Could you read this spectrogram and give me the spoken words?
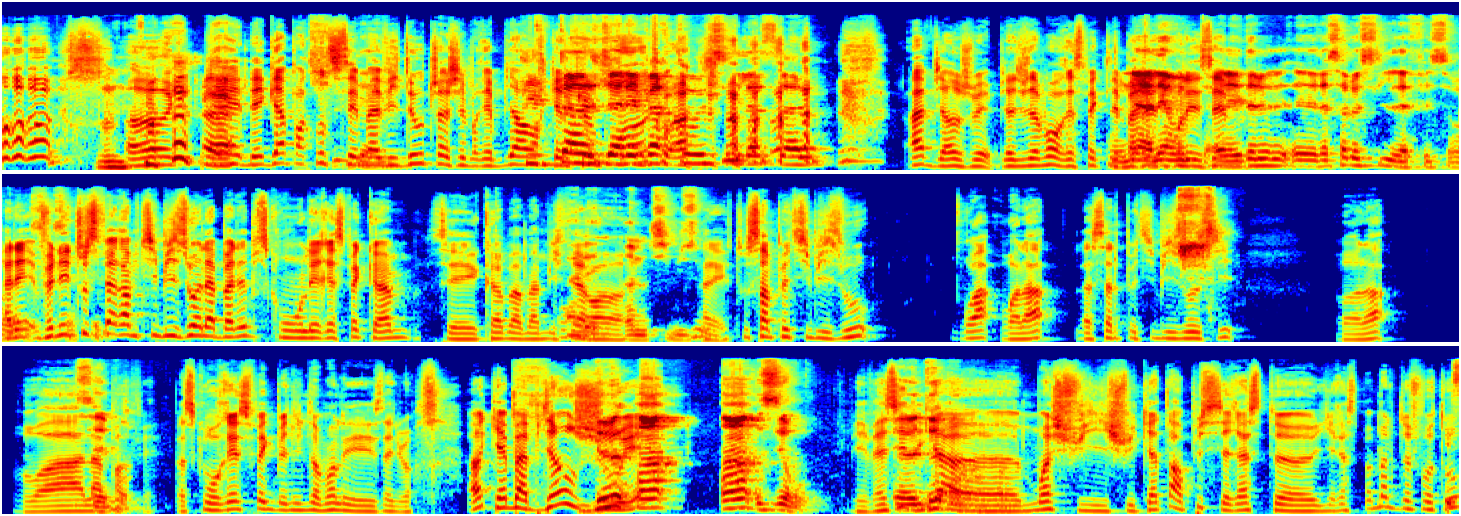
ok, les gars, par contre, c'est ma vidéo, tu vois, j'aimerais bien avoir Putain, quelques j'allais vers toi aussi, la salle. Ah, bien joué. Bien évidemment, on respecte les baleines, on on- les aime. allez, La salle aussi, il l'a fait sur. Allez, venez tous faire un petit bisou à la baleine parce qu'on les respecte quand même. C'est même un mammifère. euh, Allez, Un petit bisou. Allez, tous un petit bisou. Voilà, la salle petit bisou aussi. Voilà. Voilà, C'est bon. parfait. Parce qu'on respecte bien évidemment les animaux. Ok, bah bien 2, joué. 1, 1, 0. Mais vas-y Euh, les gars, euh, moi je suis, je suis cata. En plus, il reste, euh, il reste pas mal de photos.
